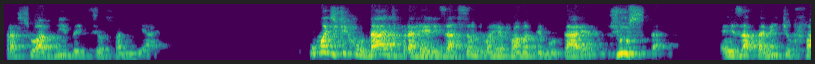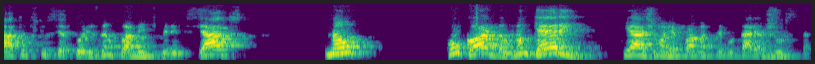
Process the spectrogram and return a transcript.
para a sua vida e de seus familiares. Uma dificuldade para a realização de uma reforma tributária justa é exatamente o fato de que os setores amplamente beneficiados não concordam, não querem que haja uma reforma tributária justa.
